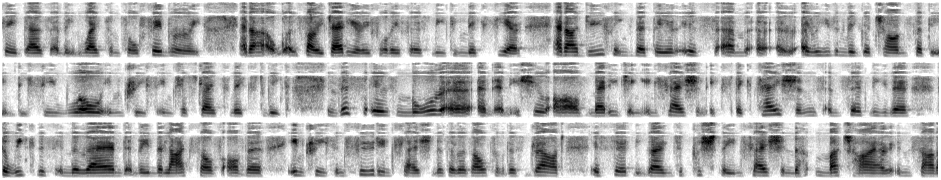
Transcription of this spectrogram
Fed does and then wait until February, and I, sorry, January for their first meeting next year. And I do think that there is um, a, a reasonably good chance that the MPC will increase interest rates next week. This is more uh, an, an issue of managing inflation expectations and certainly the, the weakness in the rand and then the likes of, of the increase in food inflation as a result of this drought is certainly going to push the inflation much higher in South South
